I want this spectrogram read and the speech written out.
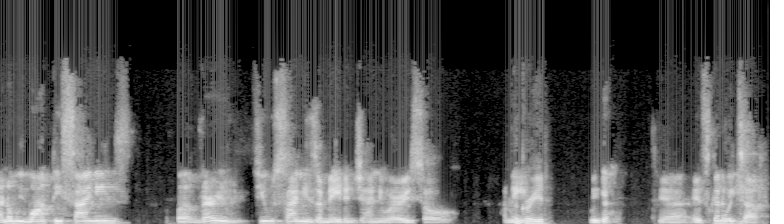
I know we want these signings, but very few signings are made in January. So I mean, Agreed. We got yeah, it's gonna Would be tough.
